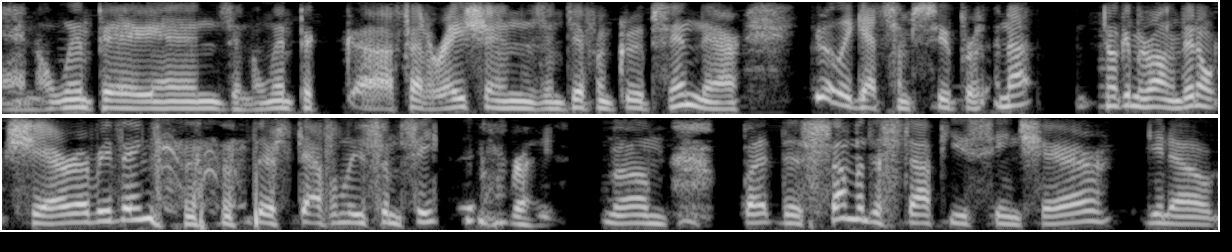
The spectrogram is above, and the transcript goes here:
and Olympians and Olympic uh, federations and different groups in there, you really get some super. Not don't get me wrong, they don't share everything. there's definitely some secrets, right? Um, but there's some of the stuff you've seen share. You know,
